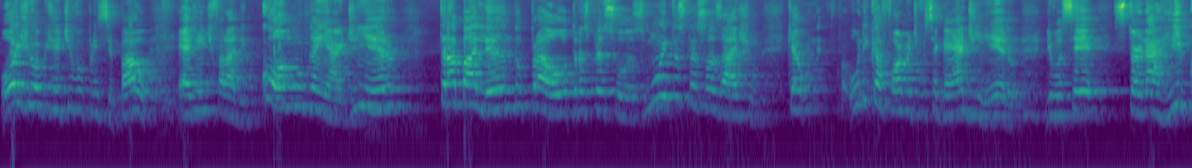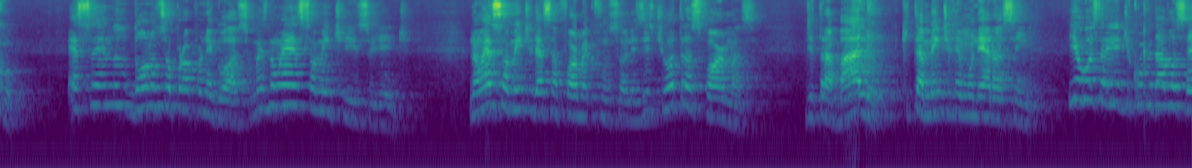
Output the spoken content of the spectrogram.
Hoje o objetivo principal é a gente falar de como ganhar dinheiro trabalhando para outras pessoas. Muitas pessoas acham que a única forma de você ganhar dinheiro, de você se tornar rico, é sendo dono do seu próprio negócio. Mas não é somente isso, gente. Não é somente dessa forma que funciona. Existem outras formas de trabalho que também te remuneram assim. E eu gostaria de convidar você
